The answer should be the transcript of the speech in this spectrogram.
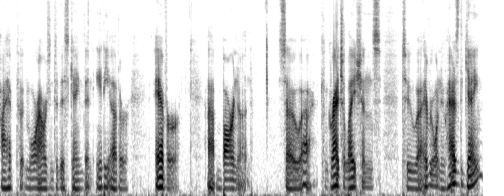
I have put more hours into this game than any other ever, uh, bar none. So, congratulations to everyone who has the game.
